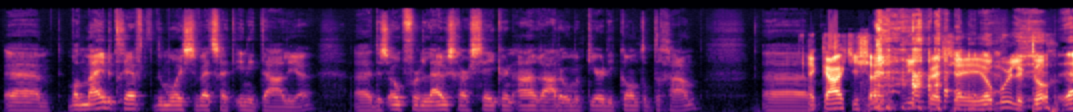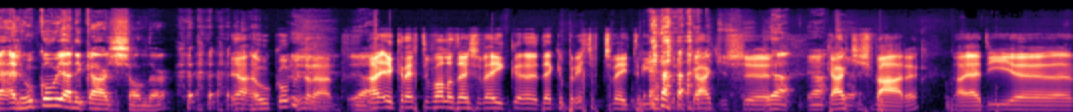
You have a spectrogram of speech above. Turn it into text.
Ehm, wat mij betreft de mooiste wedstrijd in Italië. Eh, dus ook voor de luisteraars zeker een aanrader om een keer die kant op te gaan. Ehm, En kaartjes zijn niet per se heel moeilijk, toch? ja, en hoe kom je aan die kaartjes, Sander? Ja, hoe kom je eraan? Ja. Nou, ik kreeg toevallig deze week eh, denk ik een bericht of twee, drie of er kaartjes, eh, ja, ja, kaartjes waren. Nou ja, die, eh,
